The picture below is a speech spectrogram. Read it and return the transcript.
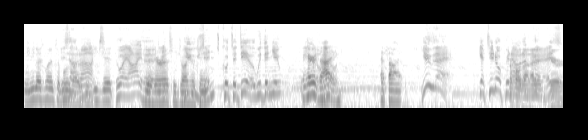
When you guys went into Is Moonlight, right? did you get the way I heard Hera to join you your team? sent cut a deal with the new. Your hair Hold died. on. I thought. You there, getting up in Or our hold on, I didn't affairs?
